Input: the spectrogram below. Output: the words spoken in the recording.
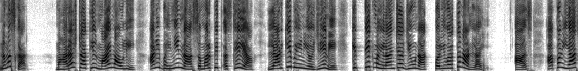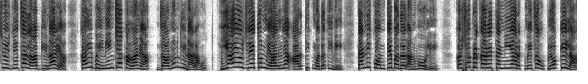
नमस्कार. महाराष्ट्रातील माय माऊली आणि बहिणींना समर्पित असलेल्या लाडकी बहीण योजनेने कित्येक महिलांच्या जीवनात परिवर्तन आणलं आहे. आज आपण याच योजनेचा लाभ घेणाऱ्या काही बहिणींच्या कहाण्या जाणून घेणार आहोत. या योजनेतून मिळालेल्या आर्थिक मदतीने त्यांनी कोणते बदल अनुभवले? कशा प्रकारे त्यांनी या रकमेचा उपयोग केला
